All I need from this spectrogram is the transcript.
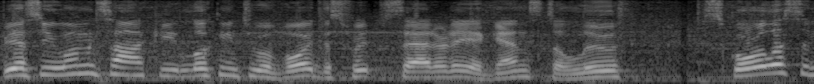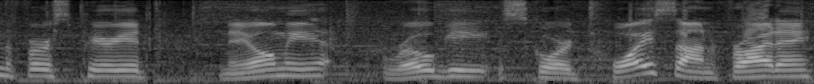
BSU women's hockey looking to avoid the sweep Saturday against Duluth. Scoreless in the first period, Naomi Rogie scored twice on Friday,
